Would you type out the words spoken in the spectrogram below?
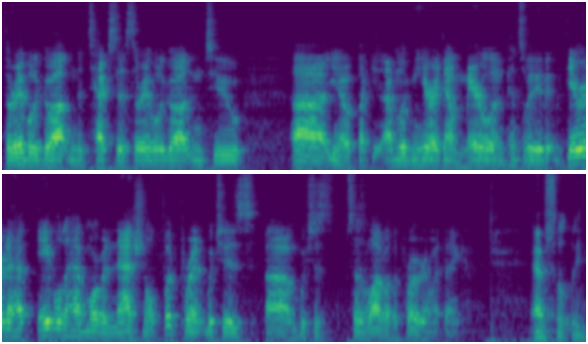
they're able to go out into Texas, they're able to go out into uh, you know, like I'm looking here right now, Maryland, Pennsylvania. They're to have, able to have more of a national footprint, which is um, which is says a lot about the program, I think. Absolutely.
